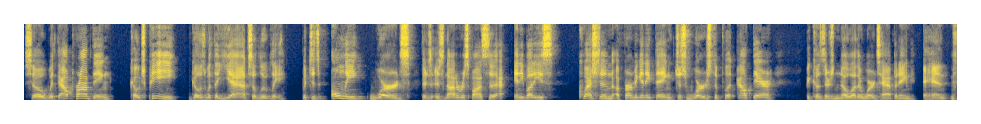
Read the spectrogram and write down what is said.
So without prompting, Coach P goes with a yeah, absolutely, which is only words. There's, there's not a response to anybody's question, affirming anything, just words to put out there because there's no other words happening and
